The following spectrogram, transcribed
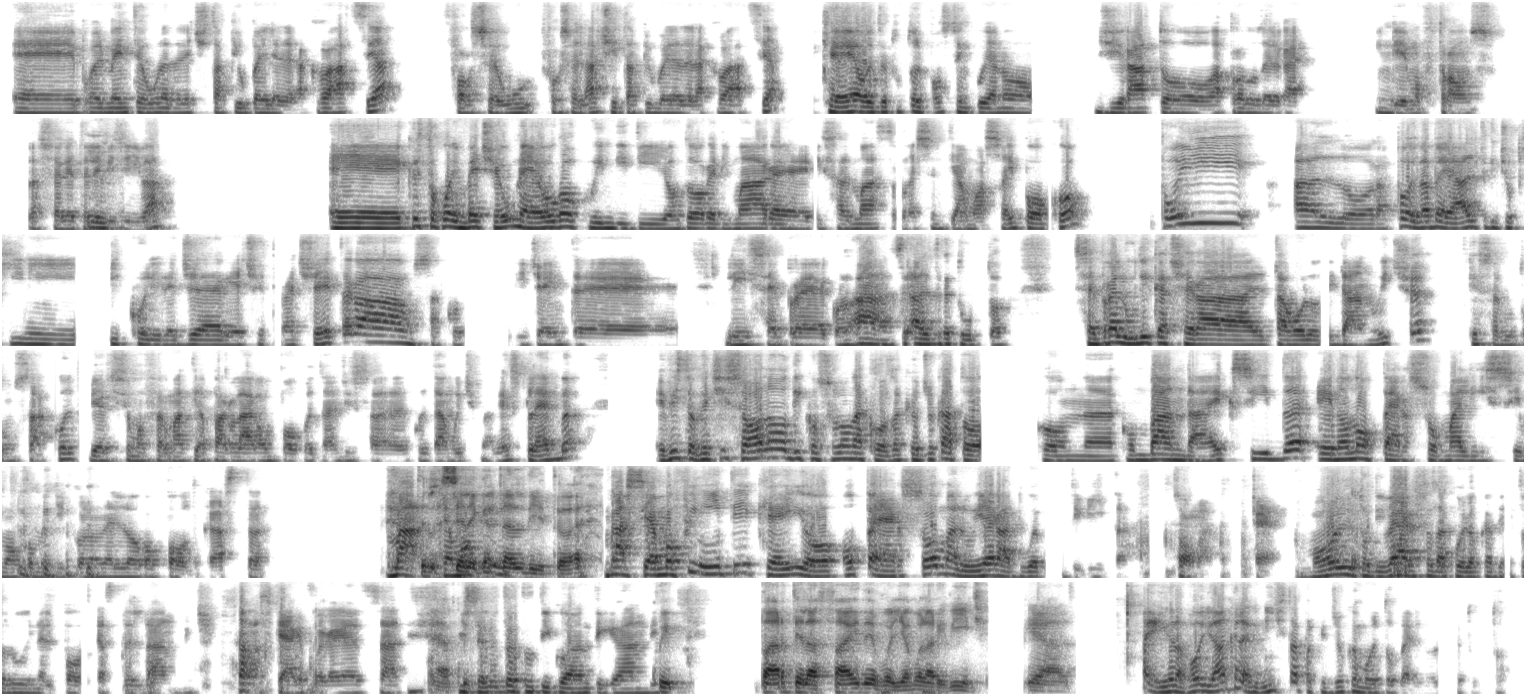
è probabilmente una delle città più belle della Croazia, forse, forse la città più bella della Croazia, che è oltretutto il posto in cui hanno girato a Prodo del Re in Game of Thrones, la serie televisiva. Mm. E questo qua invece è un euro, quindi di odore di mare e di salmastro ne sentiamo assai poco. Poi, allora, poi vabbè, altri giochini piccoli, leggeri, eccetera, eccetera, un sacco di gente lì sempre, con... ah, oltretutto, sempre a Ludica c'era il tavolo di Danwich, che saluto un sacco, ci siamo fermati a parlare un po' col, Dungeons, col Dunwich Mares Club, e visto che ci sono, dico solo una cosa, che ho giocato con, con Banda Exceed e non ho perso malissimo, come dicono nel loro podcast. Ma Te la sei legata al dito, eh. Ma siamo finiti che io ho perso, ma lui era a due punti vita. Insomma, cioè, molto diverso da quello che ha detto lui nel podcast del Dunwich. No, scherzo, ragazzi. Eh, Vi saluto tutti quanti grandi. Qui parte la faida e vogliamo la rivincita. Eh, io la voglio anche la rivincita perché il gioco è molto bello. Tutto.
